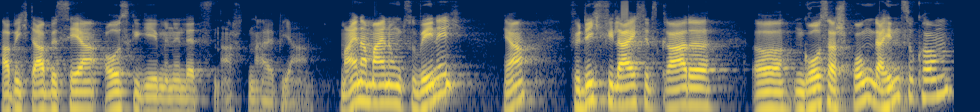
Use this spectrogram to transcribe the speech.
habe ich da bisher ausgegeben in den letzten achteinhalb Jahren. Meiner Meinung zu wenig. Ja, für dich vielleicht jetzt gerade äh, ein großer Sprung dahin zu kommen.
